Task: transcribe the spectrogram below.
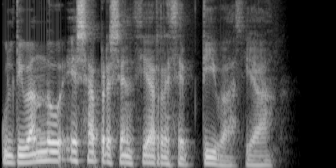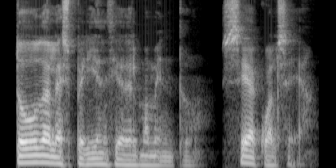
cultivando esa presencia receptiva hacia toda la experiencia del momento, sea cual sea.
